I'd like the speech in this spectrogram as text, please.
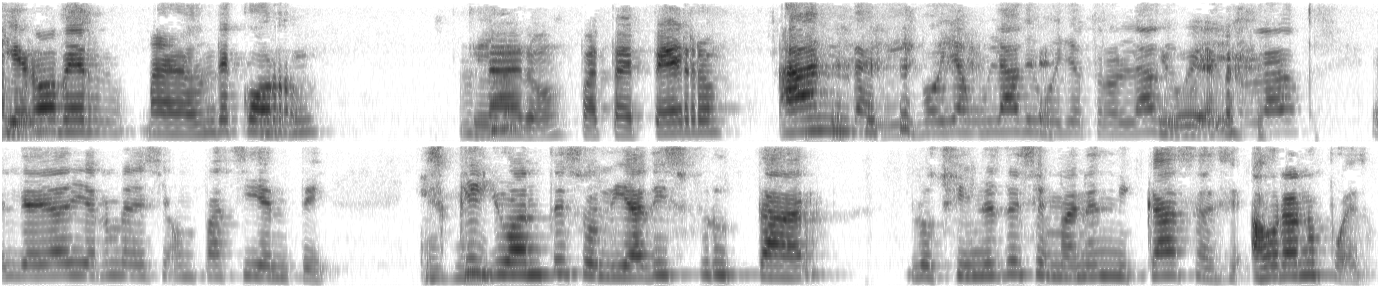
quiero ver para dónde corro. Claro, pata de perro. Ándale, y voy a un lado y voy a otro lado y voy a otro lado. El día de ayer me decía un paciente, es que yo antes solía disfrutar los fines de semana en mi casa, ahora no puedo.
